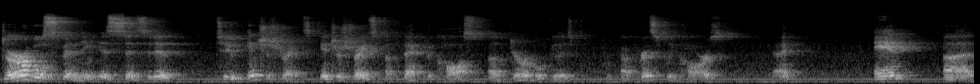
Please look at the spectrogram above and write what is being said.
Durable spending is sensitive to interest rates. Interest rates affect the cost of durable goods, uh, principally cars, okay? And uh,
